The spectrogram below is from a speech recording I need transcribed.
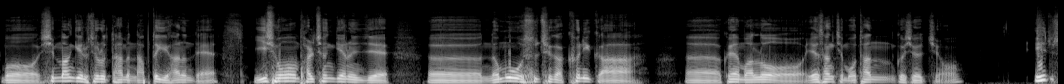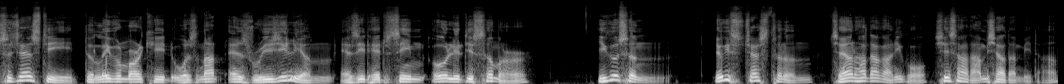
뭐 10만 개를 줄였다 하면 납득이 가는데 25만 8천 개는 이제 어, 너무 수치가 크니까 어, 그야말로 예상치 못한 것이었죠. It suggested the labor market was not as resilient as it had seemed earlier this summer. 이것은 여기 suggest는 제안하다가 아니고 시사하다 암시하다입니다.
